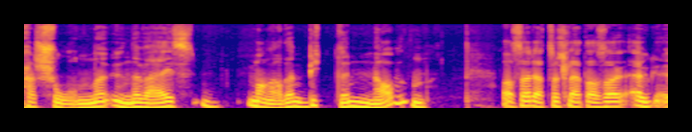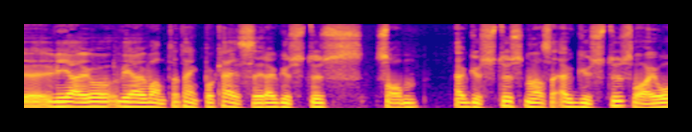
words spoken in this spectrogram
personene underveis, mange av dem bytter navn. Altså rett og slett, altså eh, vi er, jo, vi er jo vant til å tenke på keiser Augustus som Augustus, men altså Augustus var jo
